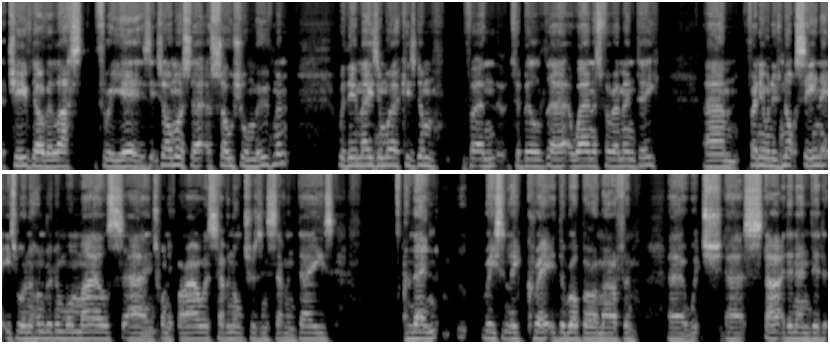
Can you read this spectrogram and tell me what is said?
achieved over the last three years, it's almost a, a social movement with the amazing work he's done for and to build uh, awareness for MND. Um, for anyone who's not seen it, he's run 101 miles uh, in 24 hours, seven ultras in seven days, and then recently created the Rob Burrow Marathon, uh, which uh, started and ended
